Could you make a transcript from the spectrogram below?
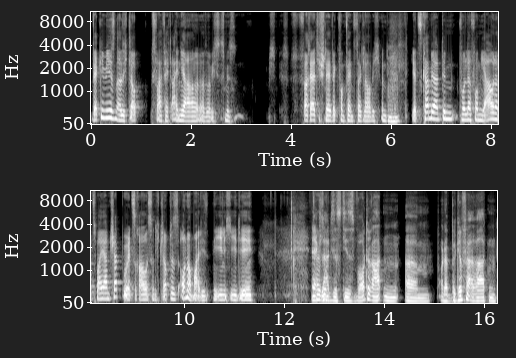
weg gewesen. Also ich glaube, es war vielleicht ein Jahr oder so, ich, es war relativ schnell weg vom Fenster, glaube ich. Und Mhm. jetzt kam ja dem von der vom Jahr oder zwei Jahren Chapwords raus und ich glaube, das ist auch nochmal die- eine ähnliche Idee. Ja Also- klar, dieses, dieses Worteraten ähm, oder Begriffe erraten.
